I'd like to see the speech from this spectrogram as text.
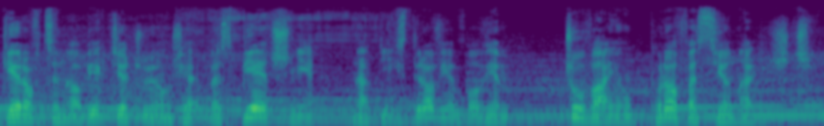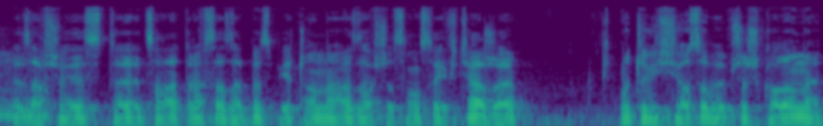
kierowcy na obiekcie czują się bezpiecznie nad ich zdrowiem, bowiem czuwają profesjonaliści. Zawsze jest e, cała trasa zabezpieczona, zawsze są safe'ciarze. Oczywiście osoby przeszkolone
